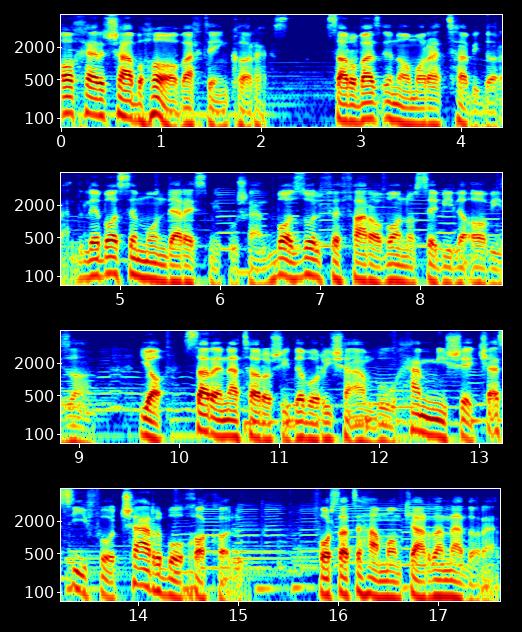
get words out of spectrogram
آخر شبها وقت این کار است. سر و وضع نامرتبی دارند. لباس مندرس می پوشند با زلف فراوان و سبیل آویزان. یا سر نتراشیده و ریش انبو. همیشه کثیف و چرب و خاکالود فرصت حمام کردن ندارند.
